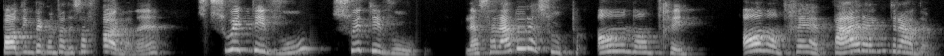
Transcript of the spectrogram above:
podem perguntar dessa forma, né? Souhaitez-vous, souhaitez-vous la salade ou la soupe en entrée? En entrée para a entrada.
